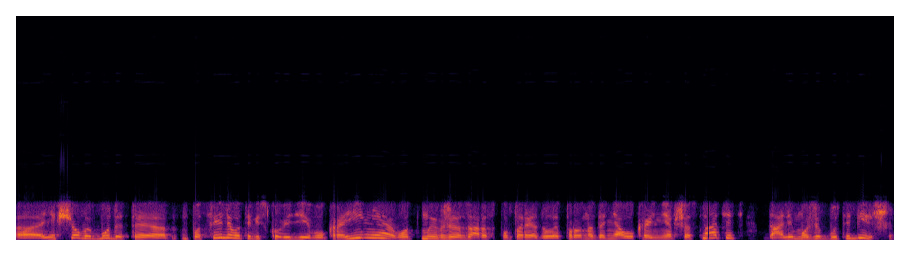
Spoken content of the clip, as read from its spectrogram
Е, Якщо ви будете посилювати військові дії в Україні, от ми вже зараз попередили про надання Україні F-16, далі може бути більше.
